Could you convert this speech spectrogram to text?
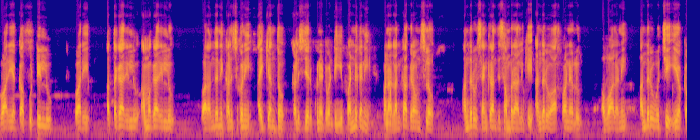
వారి యొక్క పుట్టిల్లు వారి అత్తగారిల్లు అమ్మగారిల్లు వారందరినీ కలుసుకొని ఐక్యంతో కలిసి జరుపుకునేటువంటి ఈ పండుగని మన లంకా గ్రౌండ్స్లో అందరూ సంక్రాంతి సంబరాలకి అందరూ ఆహ్వానాలు అవ్వాలని అందరూ వచ్చి ఈ యొక్క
